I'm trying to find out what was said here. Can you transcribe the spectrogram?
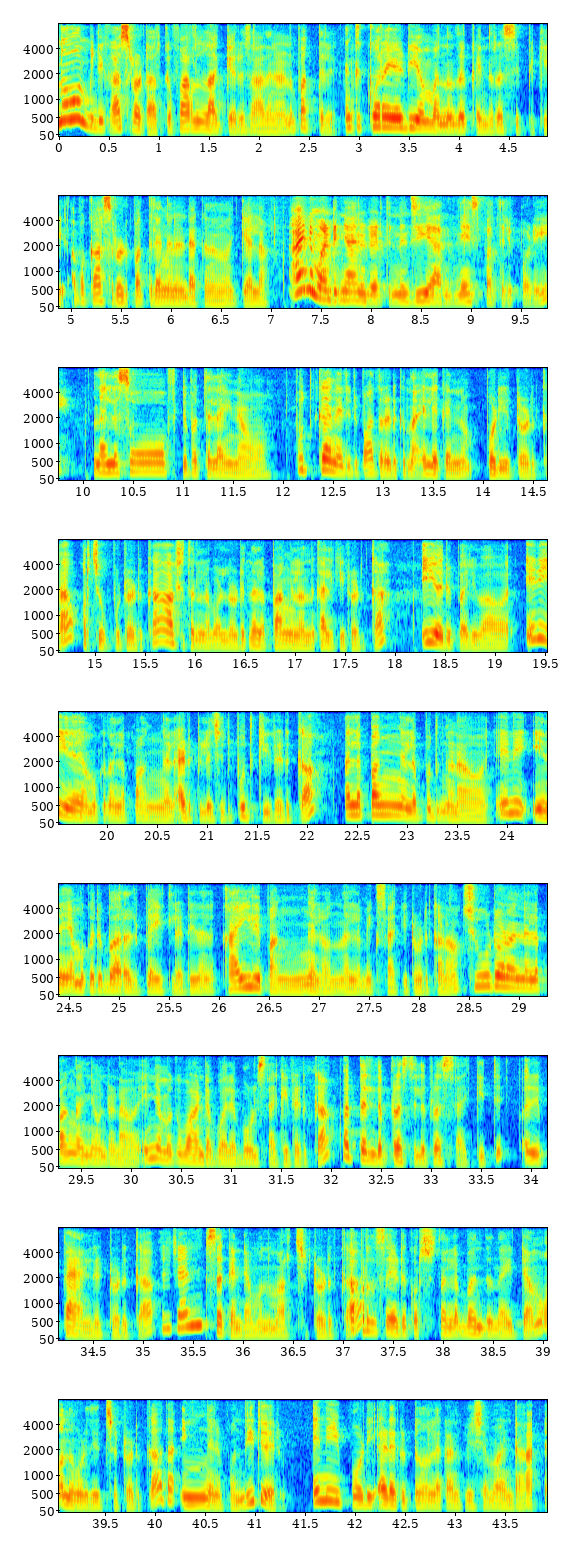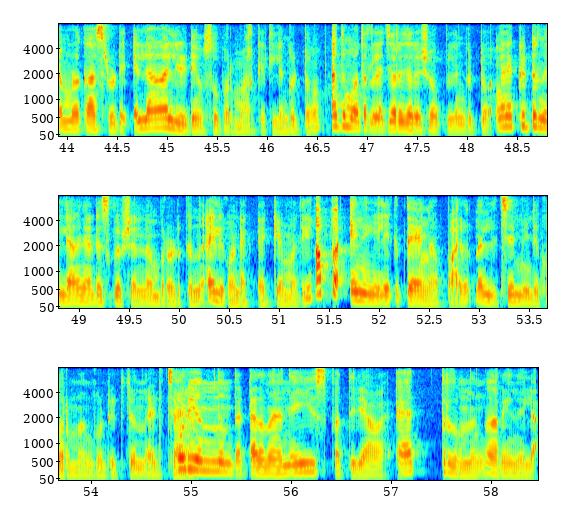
നോമ്പിന് കാസർഗോട്ടാർക്ക് ഫറലാക്കിയ ഒരു സാധനമാണ് പത്തൽ എനിക്ക് കുറേ ഇടിയം വന്നത് എന്റെ റെസിപ്പിക്ക്. അപ്പോൾ കാസർഗോഡ് പത്തൽ എങ്ങനെ ഉണ്ടാക്കുന്നത് നോക്കിയാലോ. അതിന് വേണ്ടി ഞാനിവിടെ എടുത്തിട്ട് ജി ആറിന്റെ നെയ്സ് പത്തിരിപ്പൊടി നല്ല സോഫ്റ്റ് പത്തലൈനാവോ പുതുക്കാനായിട്ട് ഒരു പാത്രം എടുക്കുന്ന അതിലേക്ക് തന്നെ പൊടി ഇട്ട് കൊടുക്കുക. കുറച്ച് ഉപ്പിട്ട് കൊടുക്കുക. ആവശ്യത്തിനുള്ള വെള്ളം ഇട്ട് നല്ല പങ്ങലൊന്ന് കലക്കിയിട്ട് കൊടുക്കുക. ഈ ഒരു പരിവാവ് ഇനി ഇതിനെ നമുക്ക് നല്ല പങ്ങൽ അടുപ്പിൽ വെച്ചിട്ട് പുതുക്കിയിട്ടെടുക്കാം നല്ല പങ്ങല പുതുങ്ങണോ ഇനി ഇനി നമുക്കൊരു വേറൊരു പ്ലേറ്റിലിട്ട് നല്ല കയ്യിൽ പങ്ങല ഒന്ന് നല്ല മിക്സ് ആക്കിയിട്ട് കൊടുക്കണം. ചൂടോടെ നല്ല പങ്ങഞ്ഞുകൊണ്ടാണാവോ ഇനി നമുക്ക് വേണ്ട പോലെ ബോൾസ് ആക്കിയിട്ട് എടുക്കാം. പത്തലിന്റെ പ്രസ്സിൽ പ്രസ് ആക്കിയിട്ട് ഒരു പാനിലിട്ട് കൊടുക്കുക ഒരു രണ്ട് സെക്കൻഡ് ആകുമ്പോൾ ഒന്ന് മറിച്ചിട്ട് കൊടുക്കുക അപ്പുറത്തെ സൈഡ് കുറച്ച് നല്ല ബന്ധം നയിറ്റാകുമ്പോൾ ഒന്നും കൂടി തിരിച്ചിട്ട് കൊടുക്കുക അതാ ഇങ്ങനെ പൊന്തിയിട്ട് വരും. ഇനി ഈ പൊടി ഇട കിട്ടുമെന്നുള്ള കൺഫ്യൂഷൻ വേണ്ട. നമ്മൾ കാസർഗോഡ് എല്ലാ ലീഡിയം സൂപ്പർ മാർക്കറ്റിലും കിട്ടും. അത് മാത്രമല്ല ചെറിയ ചെറിയ ഷോപ്പിലും കിട്ടും. അങ്ങനെ കിട്ടുന്നില്ല ഞാൻ ഡിസ്ക്രിപ്ഷൻ നമ്പർ എടുക്കുന്നു. അതിൽ കോൺടാക്ട് ആക്കിയാൽ മതി. അപ്പൊ ഇനിയിലേക്ക് തേങ്ങാപ്പാലും നല്ല ചെമ്മീന്റെ കുറുമാൻ കൊണ്ടിട്ട് ഒന്ന് അടിച്ചാൽ പൊടിയൊന്നും തട്ടാതെ നല്ല നെയ്സ് പത്തിരിയാവാം എത്ര ഒന്നും അറിയുന്നില്ല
